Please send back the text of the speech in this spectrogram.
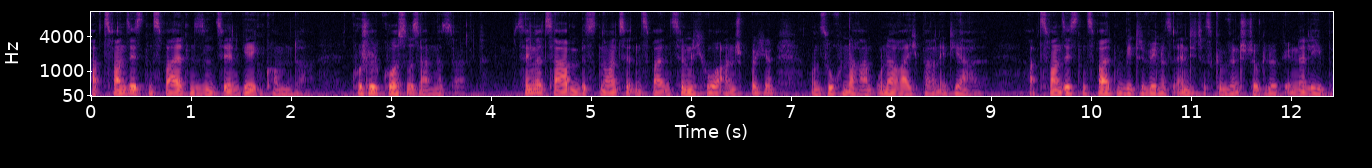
Ab 20.02. sind sie entgegenkommender. Kuschelkurs ist angesagt. Singles haben bis 19.02. ziemlich hohe Ansprüche und suchen nach einem unerreichbaren Ideal. Ab 20.02. bietet Venus endlich das gewünschte Glück in der Liebe.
